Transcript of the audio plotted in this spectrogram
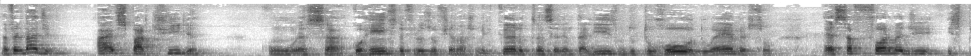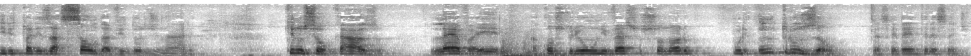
Na verdade, Ives partilha com essa corrente da filosofia norte-americana, o transcendentalismo, do Thoreau, do Emerson, essa forma de espiritualização da vida ordinária, que no seu caso leva ele a construir um universo sonoro por intrusão, essa ideia é interessante.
